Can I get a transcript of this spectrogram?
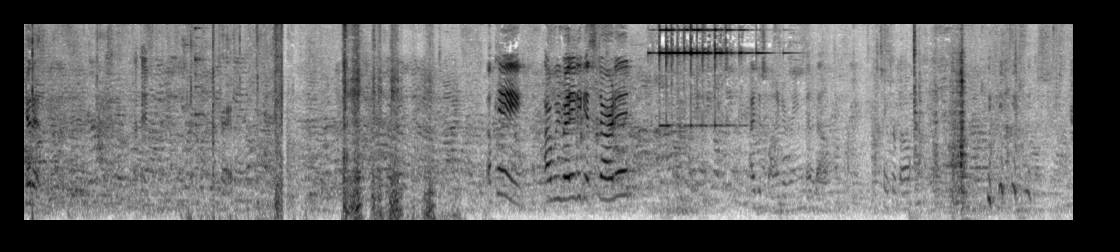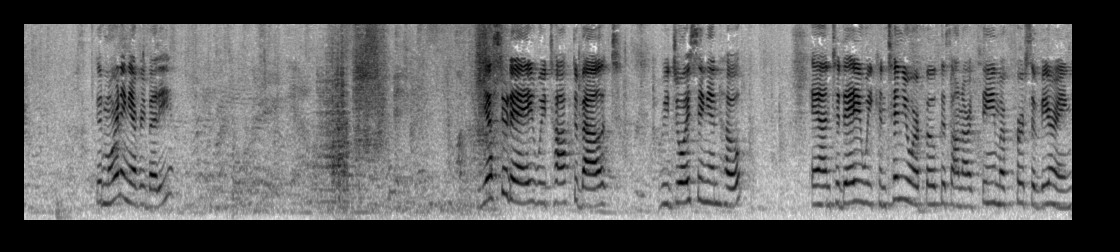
Hit it. Okay. Okay. Okay, are we ready to get started? I just wanted to ring the bell. Tinkerbell. Good morning, everybody. Yesterday we talked about rejoicing in hope, and today we continue our focus on our theme of persevering,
